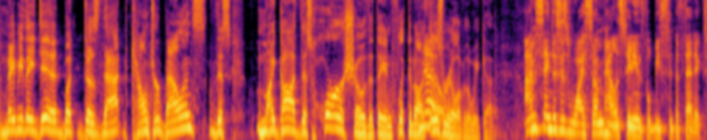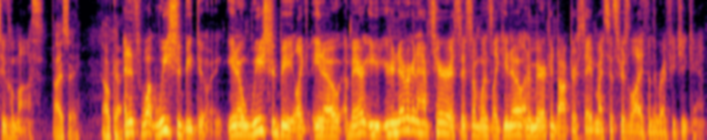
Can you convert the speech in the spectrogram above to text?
maybe they did, but does that counterbalance this? My God, this horror show that they inflicted on No. Israel over the weekend. I'm saying this is why some Palestinians will be sympathetic to Hamas. I see. Okay. And it's what we should be doing. You know, we should be like, you know, America. You're never going to have terrorists if someone's like, you know, an American doctor saved my sister's life in the refugee camp.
